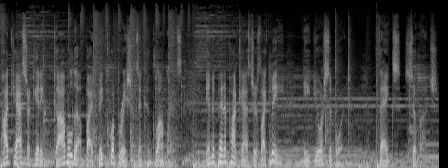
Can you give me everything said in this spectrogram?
Podcasts are getting gobbled up by big corporations and conglomerates. Independent podcasters like me need your support. Thanks so much.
